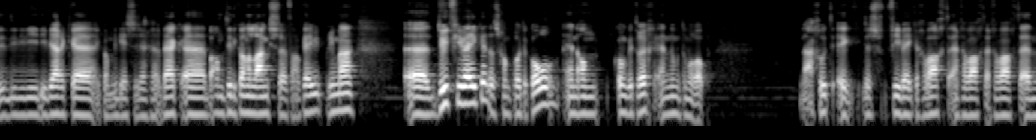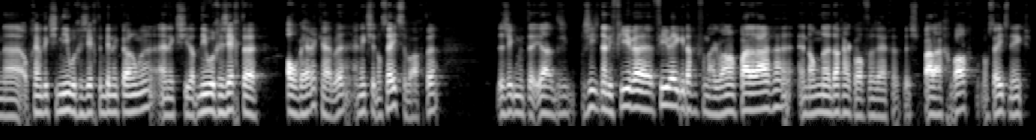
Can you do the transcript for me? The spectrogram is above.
die, die, die, die werk, eh, ik me niet eens zeggen, werkbeambte die kwam er langs eh, van oké, prima. Eh, Het duurt vier weken, dat is gewoon protocol. En dan kom ik weer terug en noem het maar op. Nou goed, ik dus vier weken gewacht en gewacht en gewacht. En eh, op een gegeven moment ik zie nieuwe gezichten binnenkomen. En ik zie dat nieuwe gezichten al werk hebben. En ik zit nog steeds te wachten. Dus ik moet, eh, ja, dus ik, precies na die vier, we- vier weken dacht ik van, nou, ik wacht nog een paar dagen. En dan, eh, dan ga ik wel van zeggen. Dus een paar dagen gewacht, nog steeds niks. Dus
